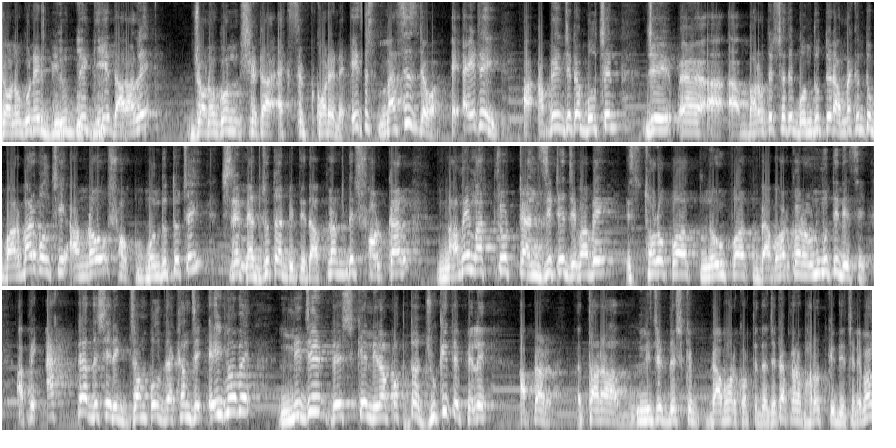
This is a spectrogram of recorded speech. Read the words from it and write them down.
জনগণের বিরুদ্ধে গিয়ে দাঁড়ালে জনগণ সেটা অ্যাকসেপ্ট করে না। এই মেসেজ দেওয়া এটাই আপনি যেটা বলছেন যে ভারতের সাথে বন্ধুত্বের, আমরা কিন্তু বারবার বলছি, আমরাও বন্ধুত্ব চাই, সেটা ন্যায্যতার ভিত্তিতে। আপনাদের সরকার নামে মাত্র ট্রানজিটে যেভাবে স্থলপথ, নৌপথ ব্যবহার করার অনুমতি দিয়েছে, আপনি একটা দেশের এক্সাম্পল দেখান যে এইভাবে নিজের দেশকে নিরাপত্তা ঝুঁকিতে ফেলে আপনার, তারা নিজের দেশকে ব্যবহার করতে দেয়, যেটা আপনারা ভারতকে দিয়েছেন। এবং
